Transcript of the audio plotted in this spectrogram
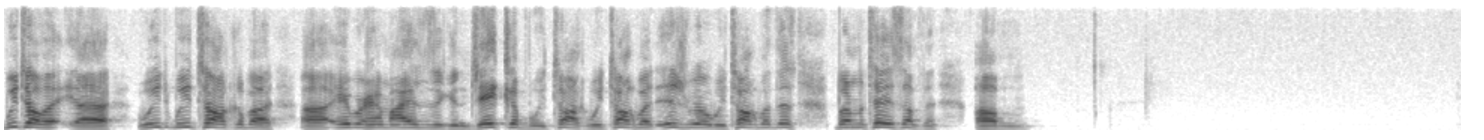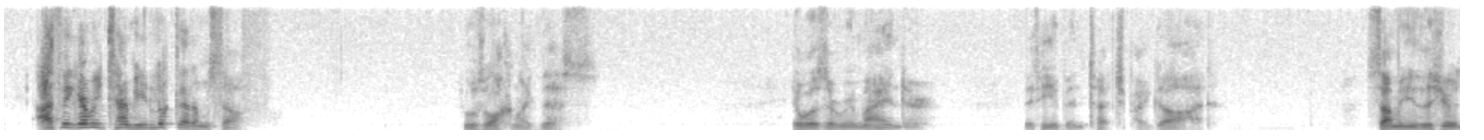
We talk about, uh, we, we talk about uh, Abraham, Isaac, and Jacob. We talk, we talk about Israel. We talk about this. But I'm going to tell you something. Um, I think every time he looked at himself, he was walking like this. It was a reminder that he had been touched by God. Some of you that here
